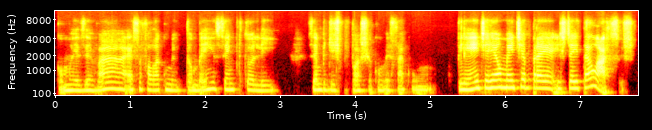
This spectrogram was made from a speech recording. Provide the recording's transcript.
como reservar. Essa falar comigo também, eu sempre estou ali, sempre disposta a conversar com o cliente. Realmente é para estreitar laços.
